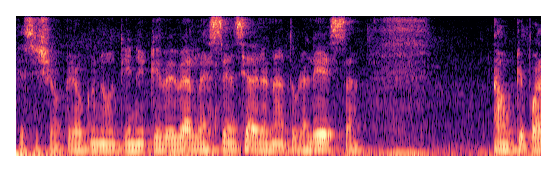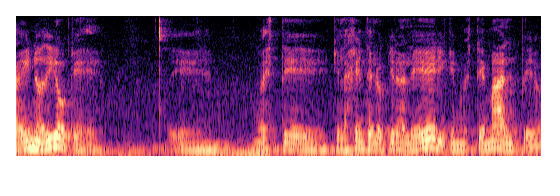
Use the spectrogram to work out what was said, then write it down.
qué sé yo, creo que uno tiene que beber la esencia de la naturaleza. Aunque por ahí no digo que eh, no esté, que la gente lo quiera leer y que no esté mal, pero,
